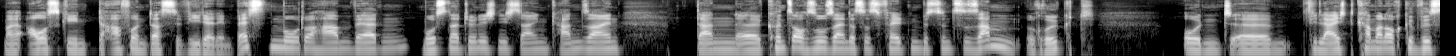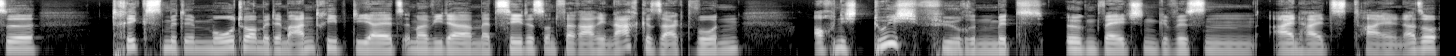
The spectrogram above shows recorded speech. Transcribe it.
mal ausgehend davon, dass sie wieder den besten Motor haben werden, muss natürlich nicht sein, kann sein, dann äh, könnte es auch so sein, dass das Feld ein bisschen zusammenrückt. Und äh, vielleicht kann man auch gewisse Tricks mit dem Motor, mit dem Antrieb, die ja jetzt immer wieder Mercedes und Ferrari nachgesagt wurden, auch nicht durchführen mit irgendwelchen gewissen Einheitsteilen. Also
